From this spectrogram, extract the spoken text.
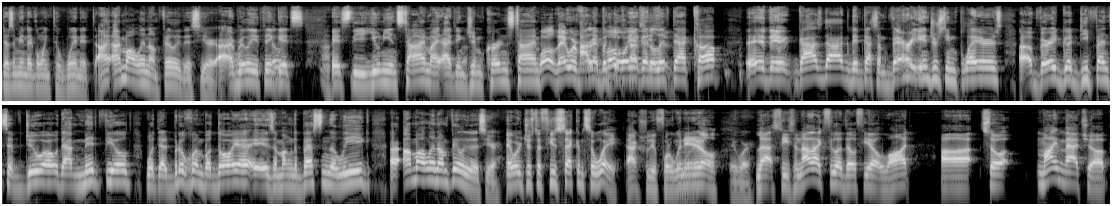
Doesn't mean they're going to win it. I, am all in on Philly this year. I, I really think Philly? it's it's the Union's time. I, I think Jim Curtin's time. Well, they were very Ale close Bedoya going to lift that cup. Uh, the Gazdag, they've got some very interesting players. A very good defensive duo. That midfield with El Brujo and Bedoya is among the best in the league. Uh, I'm all in on Philly this year. They were just a few seconds away, actually, for winning it all They were. last season. I like Philadelphia a lot. Uh, so my matchup,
